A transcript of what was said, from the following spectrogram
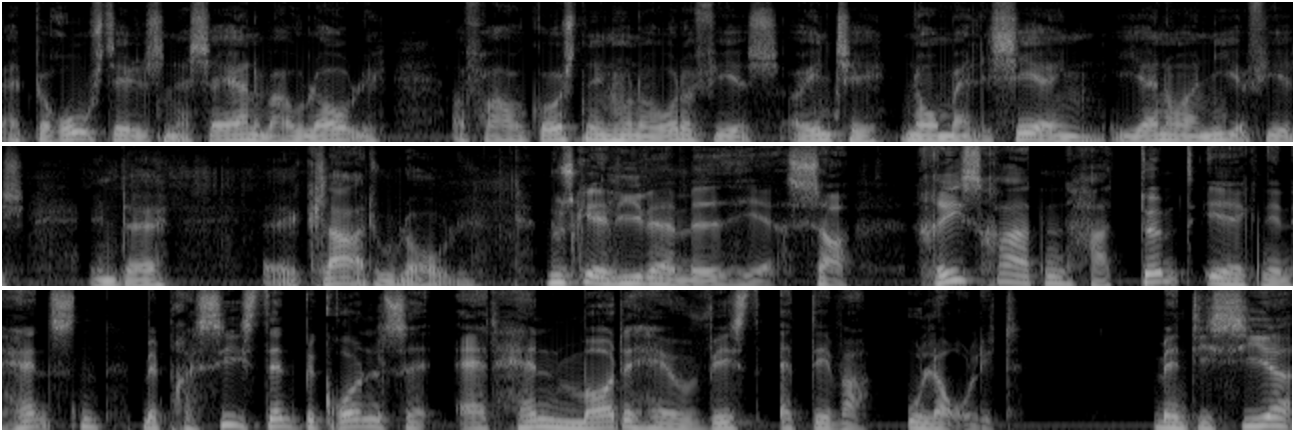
at berostillelsen af sagerne var ulovlig, og fra august 1988 og indtil normaliseringen i januar 89 endda øh, klart ulovlig. Nu skal jeg lige være med her. Så Rigsretten har dømt Erik Nen Hansen med præcis den begrundelse, at han måtte have vidst, at det var ulovligt. Men de siger,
